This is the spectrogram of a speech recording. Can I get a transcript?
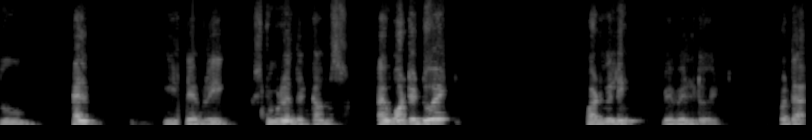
to help each and every student that comes. I want to do it. God willing, we will do it. But the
